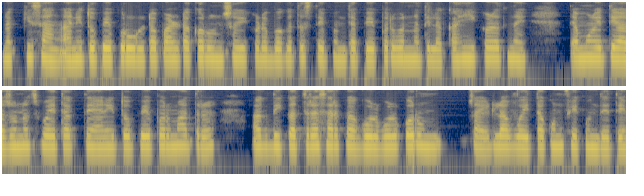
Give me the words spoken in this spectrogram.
नक्की सांग. आणि तो पेपर उलटापालटा करून सगळीकडे बघत असते पण त्या पेपरवरनं तिला काहीही कळत नाही. त्यामुळे ती अजूनच वैतागते आणि तो पेपर मात्र अगदी कचऱ्यासारखा गोल गोल करून साईडला वैतागून फेकून देते.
